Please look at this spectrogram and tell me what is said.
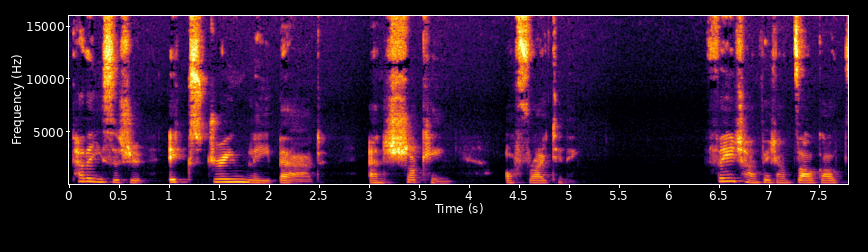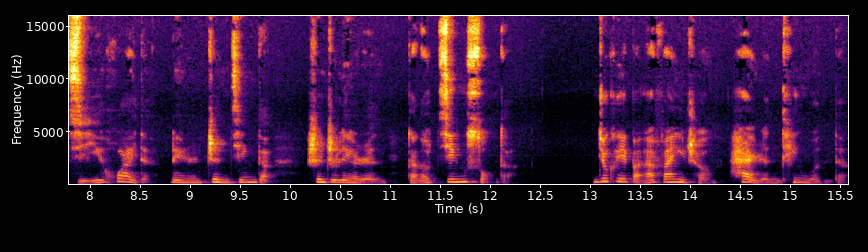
它的意思是 extremely bad and shocking or frightening，非常非常糟糕、极坏的、令人震惊的，甚至令人感到惊悚的。你就可以把它翻译成骇人听闻的。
